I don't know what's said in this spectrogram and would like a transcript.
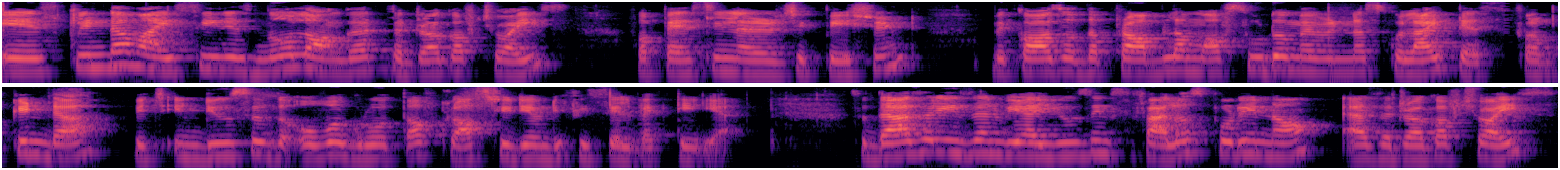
is clindamycin is no longer the drug of choice for penicillin allergic patient because of the problem of pseudomembranous colitis from clinda, which induces the overgrowth of Clostridium difficile bacteria. So that's the reason we are using cephalosporin now as the drug of choice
